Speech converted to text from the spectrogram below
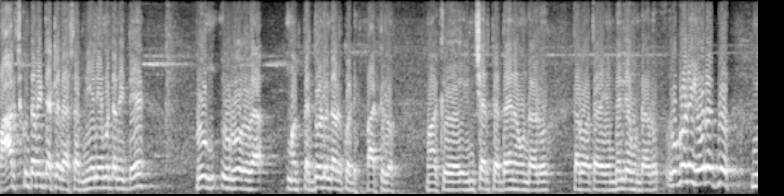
మార్చుకుంటారంటే ఎట్లా కాదు సార్? నేనేమంటానంటే ఇప్పుడు మాకు పెద్దోళ్ళు ఉన్నారు అనుకోండి పార్టీలో. మాకు ఇన్ఛార్జ్ పెద్ద ఆయన ఉన్నాడు తర్వాత ఎమ్మెల్యే ఉన్నాడు ఒకవేళ ఎవరో ఇప్పుడు నీ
